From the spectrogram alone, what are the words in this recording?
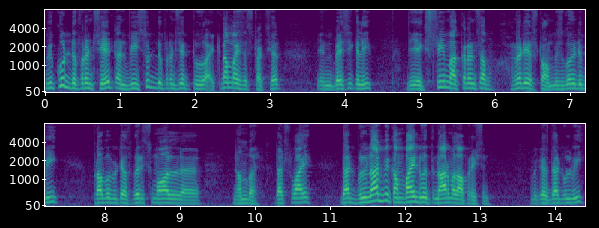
we could differentiate and we should differentiate to economize the structure in basically the extreme occurrence of 100 year storm is going to be probability of very small uh, number. That is why that will not be combined with normal operation because that will be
